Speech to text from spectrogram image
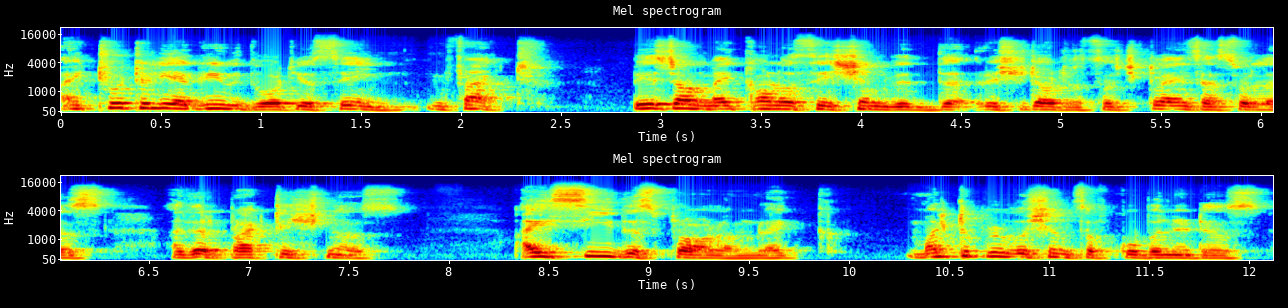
I totally agree with what you're saying. In fact, based on my conversation with the Rishi.Research research clients as well as other practitioners, I see this problem like multiple versions of Kubernetes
